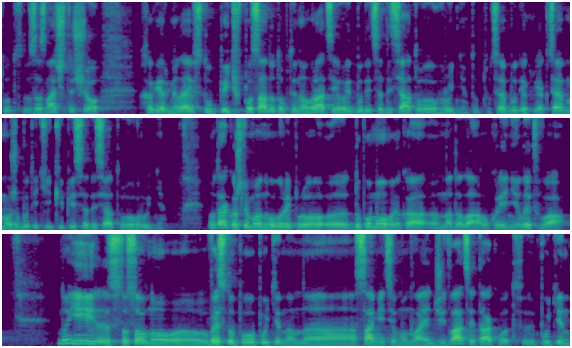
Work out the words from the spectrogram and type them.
тут зазначити, що Хавіер Мілей вступить в посаду, тобто інаугурація його відбудеться 10 грудня. Тобто це буде як- це може бути тільки після 10 грудня. Ну також Лімон говорить про е, допомогу, яка надала Україні Литва. Ну і стосовно е, виступу Путіна на саміті онлайн G20, так от Путін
